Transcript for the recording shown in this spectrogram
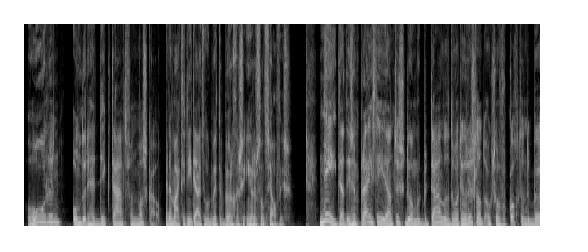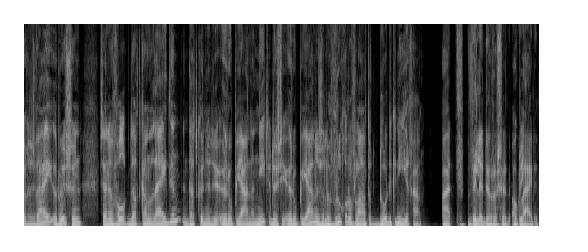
horen onder het dictaat van Moskou. En dan maakt het niet uit hoe het met de burgers in Rusland zelf is. Nee, dat is een prijs die je dan tussendoor moet betalen. Dat wordt in Rusland ook zo verkocht aan de burgers. Wij, Russen, zijn een volk dat kan lijden. Dat kunnen de Europeanen niet. Dus die Europeanen zullen vroeger of later door de knieën gaan. Maar willen de Russen ook lijden?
